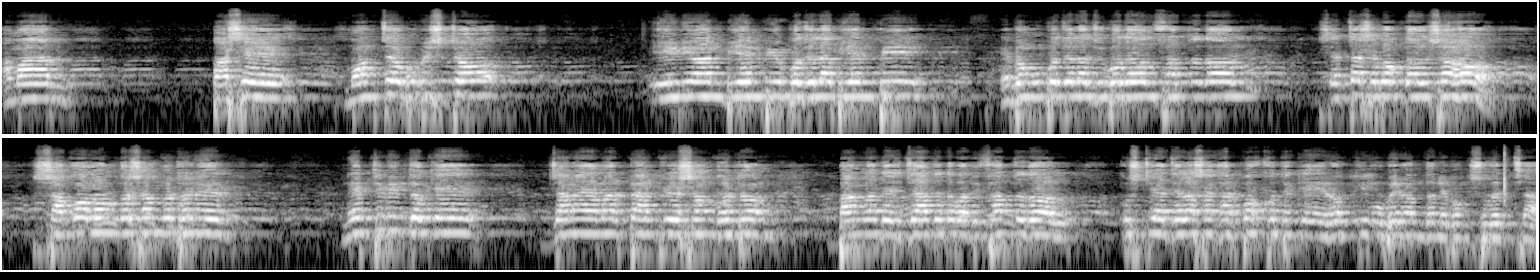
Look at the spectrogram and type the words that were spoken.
আমার পাশে মঞ্চে উপবিষ্ট ইউনিয়ন বিএনপি, উপজেলা বিএনপি এবং উপজেলা যুবদল, ছাত্রদল, স্বেচ্ছাসেবক দল সহ সকল অঙ্গ সংগঠনের নেতৃবৃন্দকে জানায় আমার প্রাণপ্রিয় সংগঠন বাংলাদেশ জাতীয়তাবাদী ছাত্রদল কুষ্টিয়া জেলা শাখার পক্ষ থেকে রক্তিম অভিনন্দন এবং শুভেচ্ছা।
